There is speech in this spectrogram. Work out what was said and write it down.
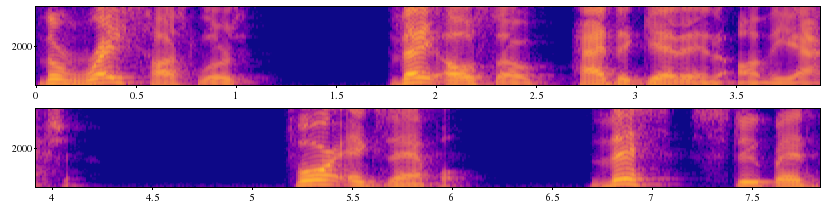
the race hustlers, they also had to get in on the action. For example, this stupid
